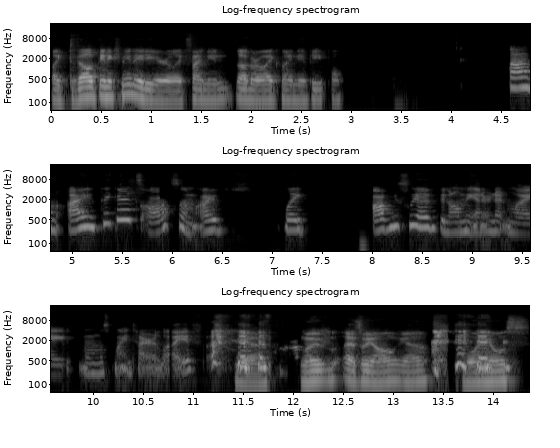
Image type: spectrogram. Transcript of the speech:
like developing a community or like finding other like-minded people Um, I think it's awesome. I've like obviously I've been on the internet my almost my entire life. yeah as we all yeah millennials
